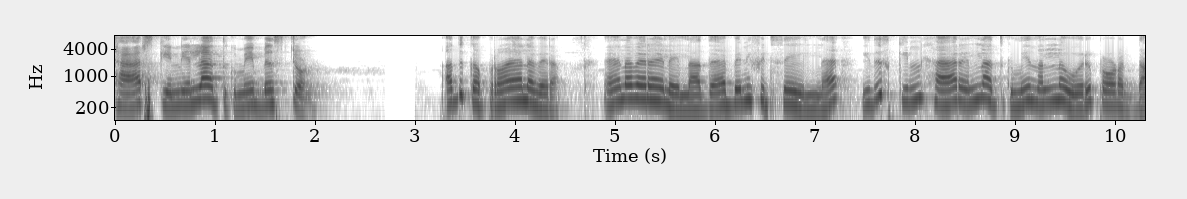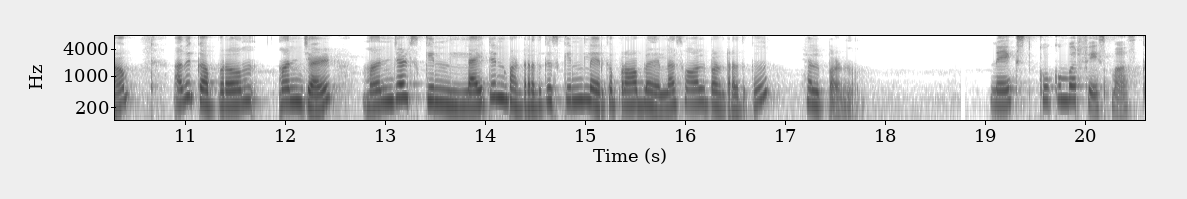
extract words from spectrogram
hair skin எல்லாத்துக்குமே பெஸ்ட் ஒன் அதுக்கப்புறம் ஆலோவேரா ஆலோவேராவில் இல்லாத பெனிஃபிட்ஸே இல்லை. இது ஸ்கின் ஹேர் எல்லாத்துக்குமே நல்ல ஒரு ப்ராடக்ட் தான். அதுக்கப்புறம் மஞ்சள். மஞ்சள் ஸ்கின் லைட்டன் பண்ணுறதுக்கு ஸ்கின்னில் இருக்க ப்ராப்ளம் எல்லாம் சால்வ் பண்ணுறதுக்கு ஹெல்ப் பண்ணும். நெக்ஸ்ட் குக்கும்பர் ஃபேஸ் மாஸ்க்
